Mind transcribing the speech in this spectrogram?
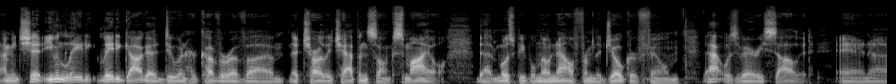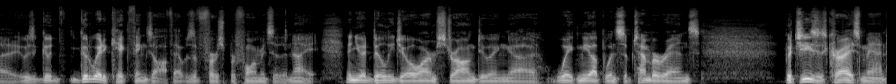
I mean, shit, even Lady Lady Gaga doing her cover of um, a Charlie Chaplin song "Smile" that most people know now from the Joker film. That was very solid, and uh, it was a good good way to kick things off. That was the first performance of the night. Then you had Billie Joe Armstrong doing uh, "Wake Me Up When September Ends." But Jesus Christ, man,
